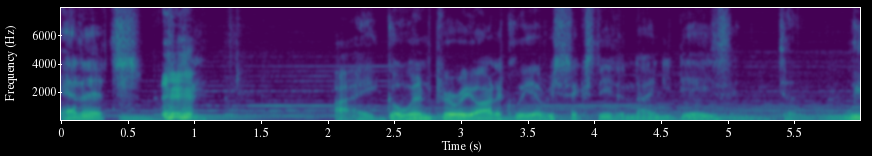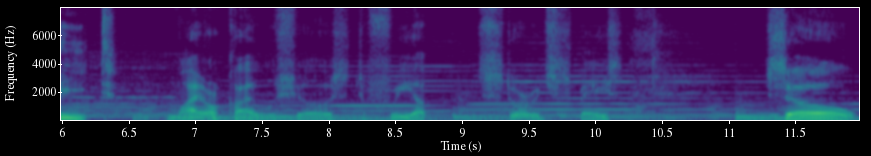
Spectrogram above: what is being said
edits. I go in periodically every 60 to 90 days and delete my archival shows to free up storage space. So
